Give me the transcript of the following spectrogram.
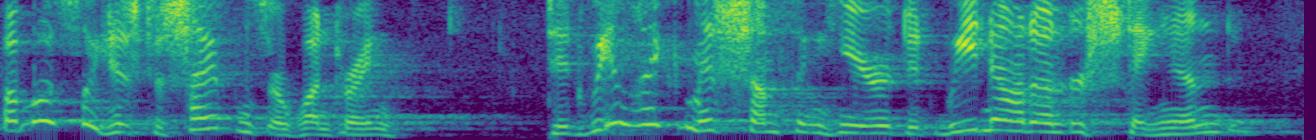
but mostly his disciples are wondering did we like miss something here? Did we not understand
